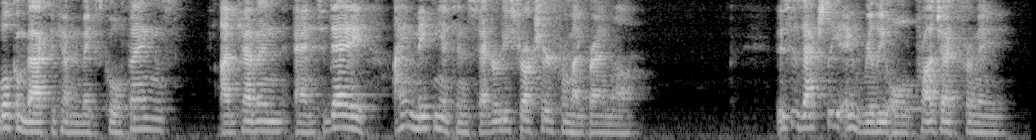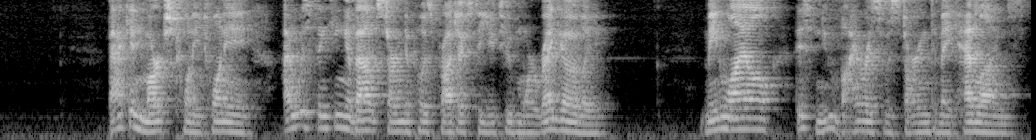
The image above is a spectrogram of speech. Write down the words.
Welcome back to Kevin Makes Cool Things. I'm Kevin, and today I'm making a tensegrity structure for my grandma. This is actually a really old project for me. Back in March 2020, I was thinking about starting to post projects to YouTube more regularly. Meanwhile, this new virus was starting to make headlines.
